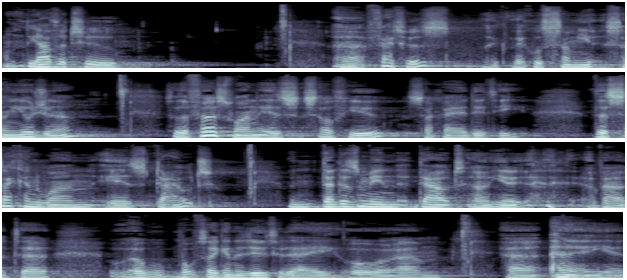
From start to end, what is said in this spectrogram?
The other two uh, fetters, they're called Sangyojana. So the first one is self view, Sakkaya Ditthi. The second one is doubt. That doesn't mean doubt uh, you know, about uh, what was I going to do today or um, uh, yeah,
